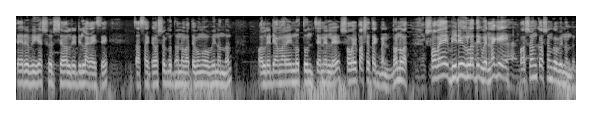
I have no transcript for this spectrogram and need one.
তেরো বিঘা সরষে অলরেডি লাগাইছে। চাচাকে অসংখ্য ধন্যবাদ এবং অভিনন্দন। অলরেডি আমার এই নতুন চ্যানেলে সবাই পাশে থাকবেন। ধন্যবাদ। সবাই ভিডিওগুলো দেখবেন নাকি? অসংখ্য অসংখ্য অভিনন্দন।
